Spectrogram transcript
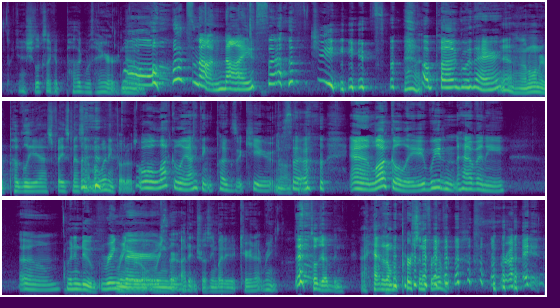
It's like, yeah, she looks like a pug with hair. No. Oh, that's not nice. Jeez. A pug with hair. Yeah, I don't want her pugly ass face messing up my wedding photos. Well, luckily, I think pugs are cute. Oh, So, and luckily, we didn't have any. Um, We didn't do Ring girl, bearers ring bearer. I didn't trust anybody to carry that ring. I told you I've been, I had it on my person forever. right?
